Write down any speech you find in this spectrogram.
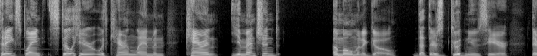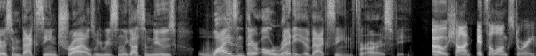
Today Explained, still here with Karen Landman. Karen, you mentioned a moment ago that there's good news here. There are some vaccine trials. We recently got some news. why isn't there already a vaccine for RSV? Oh, Sean, it's a long story.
